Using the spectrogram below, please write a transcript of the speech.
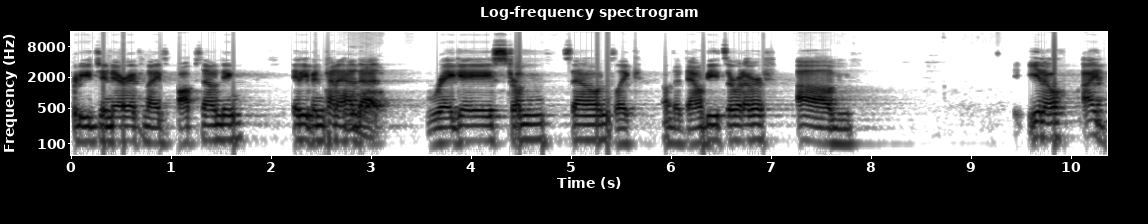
pretty generic, nice pop sounding. It even kind of had that reggae strum sound, like on the downbeats or whatever. Um, you know, I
